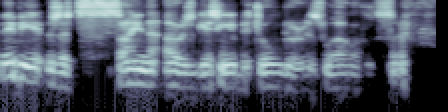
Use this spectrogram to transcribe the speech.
Maybe it was a sign that I was getting a bit older as well. So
